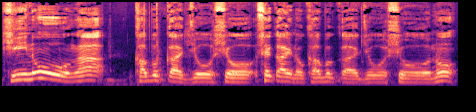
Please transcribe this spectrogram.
昨日が株価上昇、世界の株価上昇の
